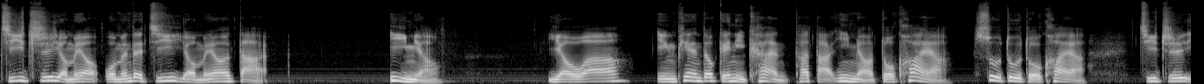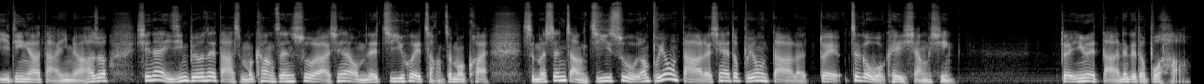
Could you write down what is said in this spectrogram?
鸡只有没有？我们的鸡有没有打疫苗？有啊，影片都给你看，他打疫苗多快啊，速度多快啊！鸡只一定要打疫苗。他说现在已经不用再打什么抗生素了，现在我们的鸡会长这么快，什么生长激素，然后不用打了，现在都不用打了。对，这个我可以相信。对，因为打那个都不好，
